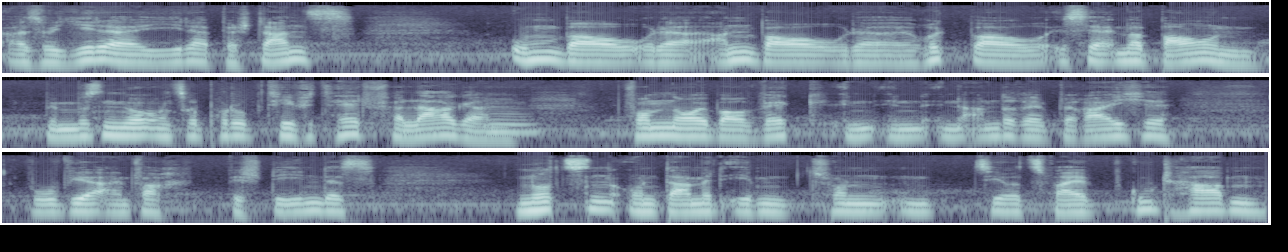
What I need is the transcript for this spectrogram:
also jeder, jeder Bestandsumbau oder Anbau oder Rückbau ist ja immer Bauen. Wir müssen nur unsere Produktivität verlagern mhm. vom Neubau weg in, in, in andere Bereiche, wo wir einfach Bestehendes nutzen und damit eben schon ein CO2-Guthaben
